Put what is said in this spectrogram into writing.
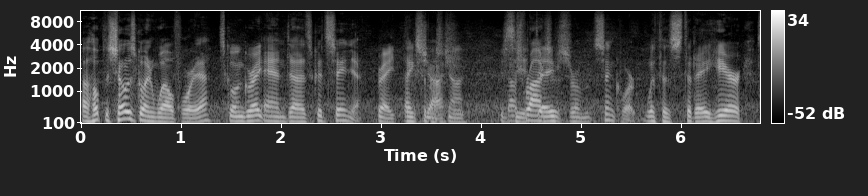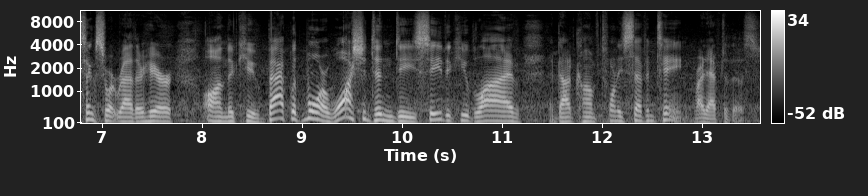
I hope the show's going well for you. It's going great. And uh, it's good seeing you. Great, thanks so much, John. Good Josh Rogers Dave. from SyncSort with us today here, SyncSort rather, here on theCUBE. Back with more Washington, D.C., theCUBE Live at .conf 2017, right after this.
